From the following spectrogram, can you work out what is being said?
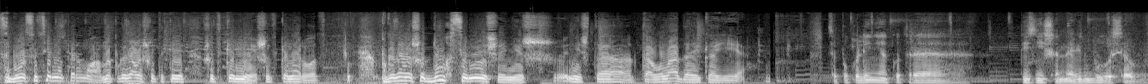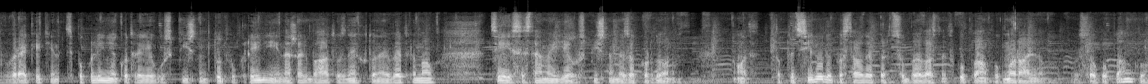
Це була суцільна перемога. Ми показали, що таке, що таке ми, що таке народ. Показали, що дух сильніший, ніж, ніж та, та влада, яка є. Це покоління, котре пізніше не відбулося в рекеті. Це покоління, котре є успішним тут в Україні, і, на жаль, багато з них, хто не витримав цієї системи, є успішними за кордоном. От. Тобто ці люди поставили перед собою власне таку планку, моральну високу планку,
